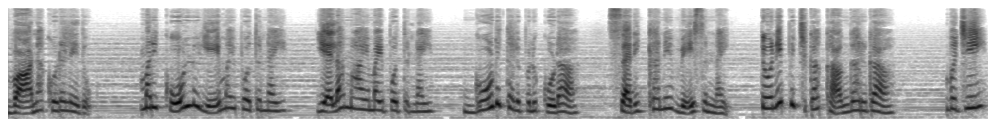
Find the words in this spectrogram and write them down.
వాన కూడా లేదు. మరి కోళ్ళు ఏమైపోతున్నాయి? ఎలా మాయమైపోతున్నాయి? గూడు తలుపులు కూడా సరిగ్గానే వేసున్నాయి. తుని పిచ్చుక కంగారుగా బుజ్జి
